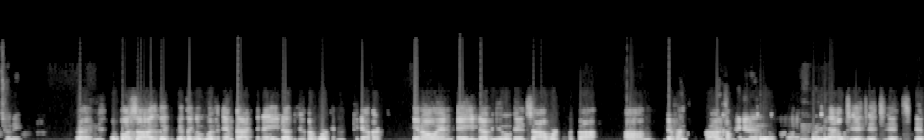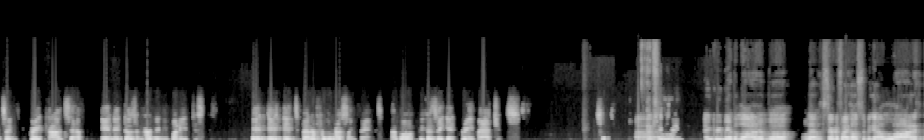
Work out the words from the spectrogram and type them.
opportunity. Right. Mm-hmm. And plus, uh, the good thing with Impact and AEW, they're working together. You know, and AEW is uh, working with uh, um, different uh, companies too. Mm-hmm. But yeah, it's it's it's it's it's a great concept, and it doesn't hurt anybody. It just it, it it's better for the wrestling fans about because they get dream matches. So, Absolutely. I agree. We have a lot of uh, well, that certified hustle. We got a lot of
